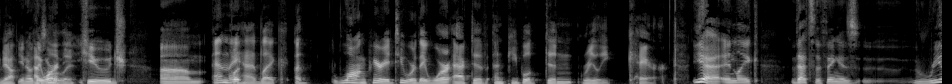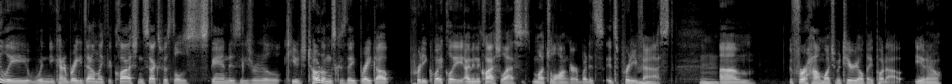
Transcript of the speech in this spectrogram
Yeah, You know, they absolutely. weren't huge. Um, and they but- had like a long period too where they were active and people didn't really care. Yeah, and like that's the thing is really when you kind of break it down like the Clash and Sex Pistols stand as these real huge totems because they break up pretty quickly. I mean the Clash lasts much longer, but it's it's pretty fast. Um for how much material they put out, you know.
